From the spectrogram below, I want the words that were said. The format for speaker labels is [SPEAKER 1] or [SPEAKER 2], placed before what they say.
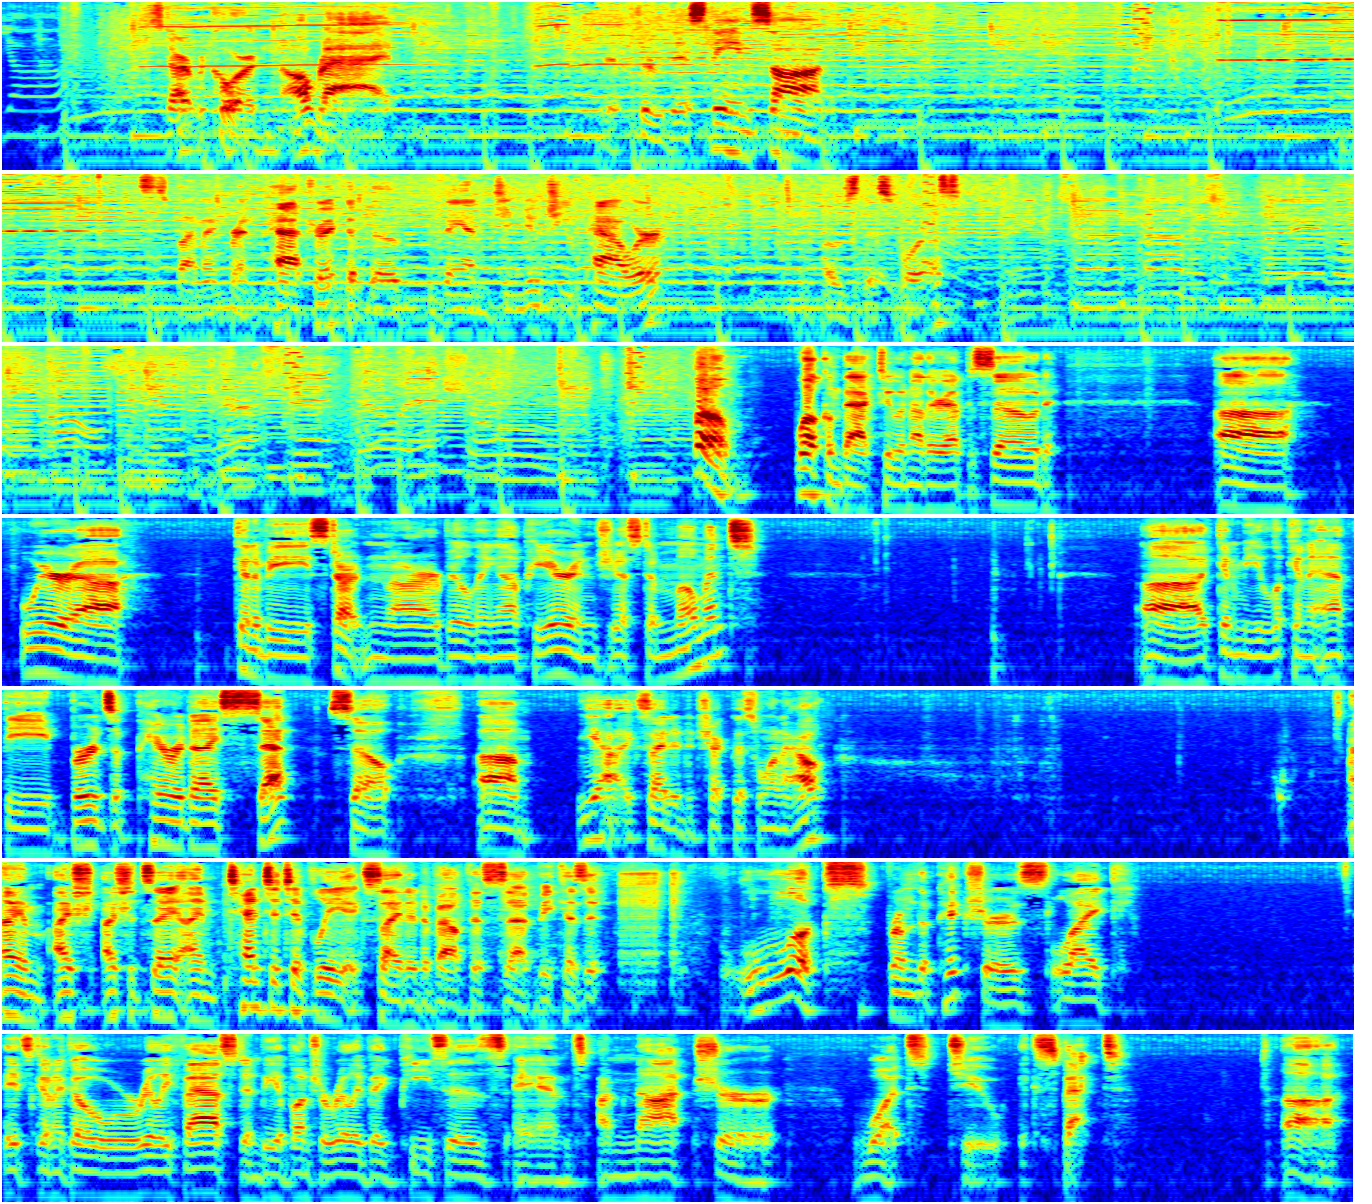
[SPEAKER 1] Start recording. All right. Rip through this theme song. This is by my friend Patrick of the band Jinnouchi Power. Composed this for us. Boom! Welcome back to another episode. Uh, we're uh, going to be starting our building up here in just a moment. Uh, going to be looking at the Birds of Paradise set. So, um, yeah, excited to check this one out. I am. I, sh- I should say I'm tentatively excited about this set because it looks from the pictures like it's gonna go really fast and be a bunch of really big pieces, and I'm not sure what to expect. Uh,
